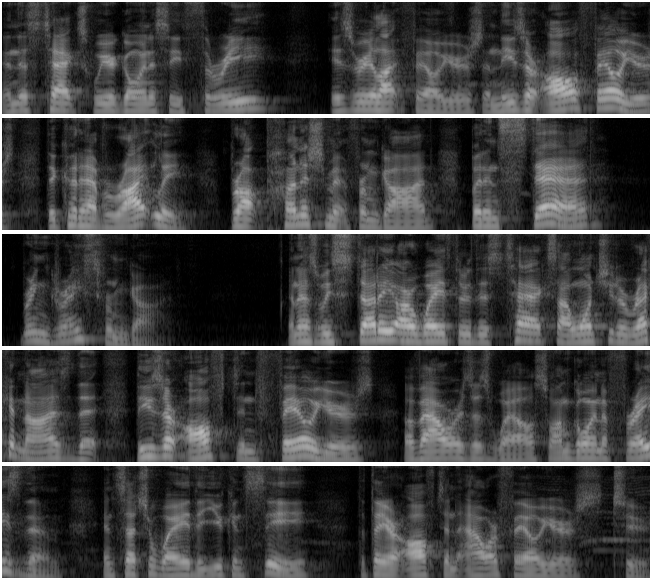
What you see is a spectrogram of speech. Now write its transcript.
In this text, we are going to see three Israelite failures, and these are all failures that could have rightly brought punishment from God, but instead, bring grace from God. And as we study our way through this text, I want you to recognize that these are often failures of ours as well. So I'm going to phrase them in such a way that you can see that they are often our failures too.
